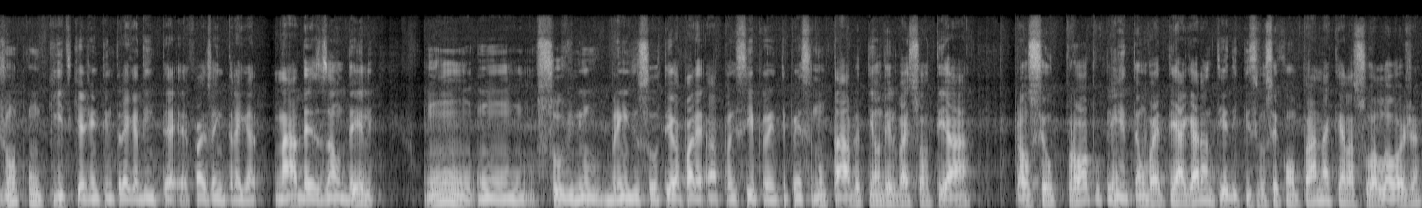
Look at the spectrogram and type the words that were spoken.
junto com o kit que a gente entrega de, faz a entrega na adesão dele, um, um souvenir, um brinde, um sorteio. A, a princípio, a gente pensa num tablet, onde ele vai sortear para o seu próprio cliente. Então, vai ter a garantia de que se você comprar naquela sua loja,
